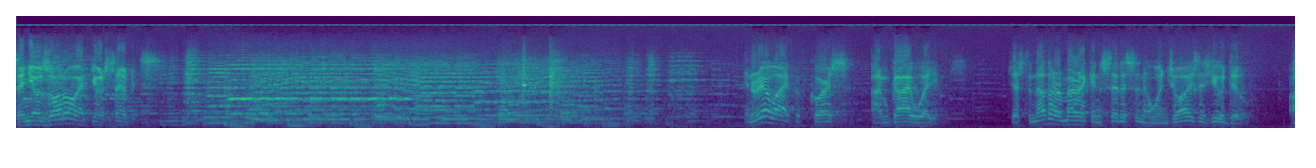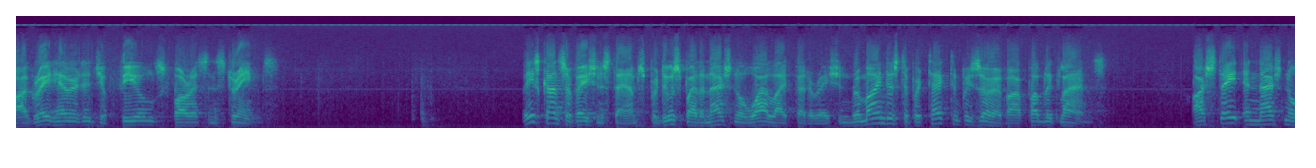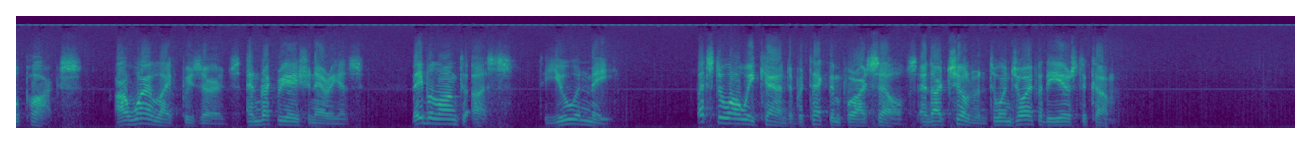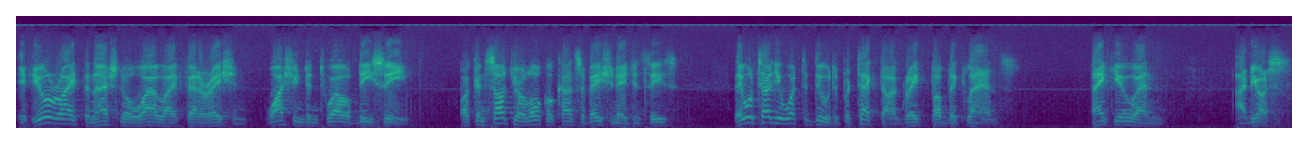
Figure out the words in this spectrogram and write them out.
Senor Zorro, at your service. In real life, of course, I'm Guy Williams. Just another American citizen who enjoys, as you do, our great heritage of fields, forests, and streams. These conservation stamps, produced by the National Wildlife Federation, remind us to protect and preserve our public lands. Our state and national parks, our wildlife preserves and recreation areas, they belong to us, to you and me. Let's do all we can to protect them for ourselves and our children to enjoy for the years to come. If you'll write the National Wildlife Federation, Washington 12, D.C., or consult your local conservation agencies, they will tell you what to do to protect our great public lands. Thank you and adios.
